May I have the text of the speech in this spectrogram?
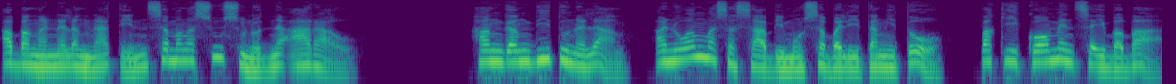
abangan na lang natin sa mga susunod na araw. Hanggang dito na lang, ano ang masasabi mo sa balitang ito? Paki-comment sa ibaba.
